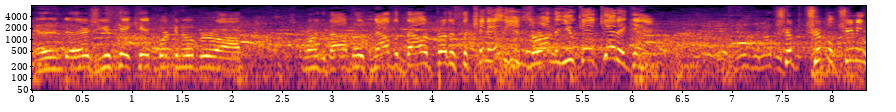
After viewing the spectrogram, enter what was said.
and uh, there's UK kid working over uh, one of the Ballard brothers. Now the Ballard brothers, the Canadians are on the UK kid again. Tri- triple trimming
